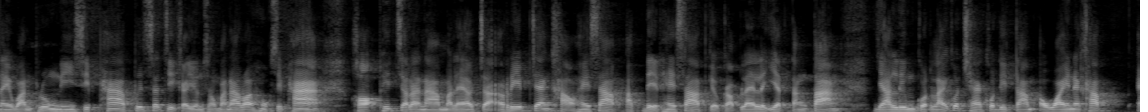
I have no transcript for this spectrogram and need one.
ในวันพรุ่งนี้ 15 พฤศจิกายน 2565 เคาะพิจารณามาแล้วจะรีบแจ้งข่าวให้ทราบอัปเดตให้ทราบเกี่ยวกับรายละเอียดต่างๆ อย่าลืมกดไลค์กดแชร์กดติดตามเอาไว้นะครับแอ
